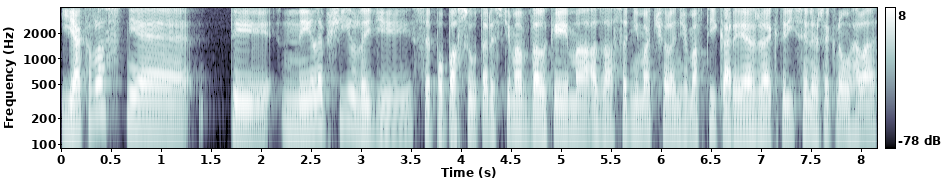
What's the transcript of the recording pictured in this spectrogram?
jak vlastně ty nejlepší lidi se popasují tady s těma velkýma a zásadníma challengema v té kariéře, který si neřeknou, hele,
